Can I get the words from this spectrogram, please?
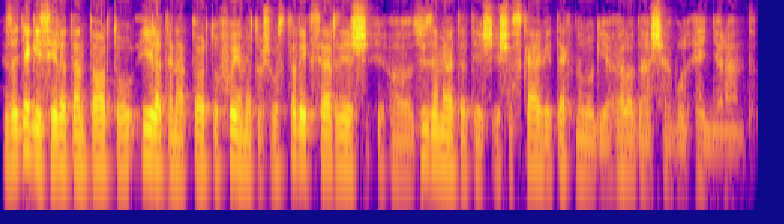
Ez egy egész életen, tartó, életen át tartó folyamatos osztalékszerzés az üzemeltetés és a Skyway technológia eladásából egyaránt.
